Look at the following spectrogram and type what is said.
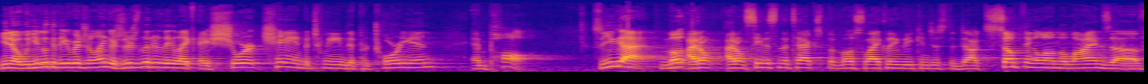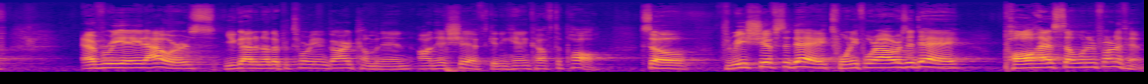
You know, when you look at the original language, there's literally like a short chain between the Praetorian and Paul. So you got, I, don't, I don't see this in the text, but most likely we can just deduct something along the lines of every eight hours, you got another Praetorian guard coming in on his shift, getting handcuffed to Paul. So three shifts a day, 24 hours a day, Paul has someone in front of him.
